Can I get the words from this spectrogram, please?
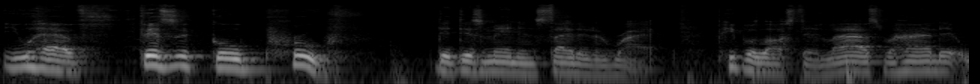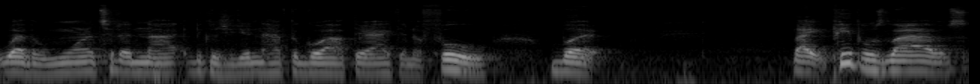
you have physical proof that this man incited a riot. People lost their lives behind it, whether warranted or not, because you didn't have to go out there acting a fool. But like people's lives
